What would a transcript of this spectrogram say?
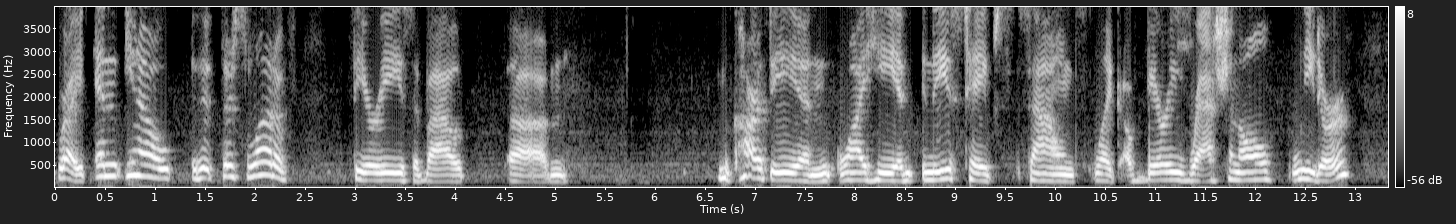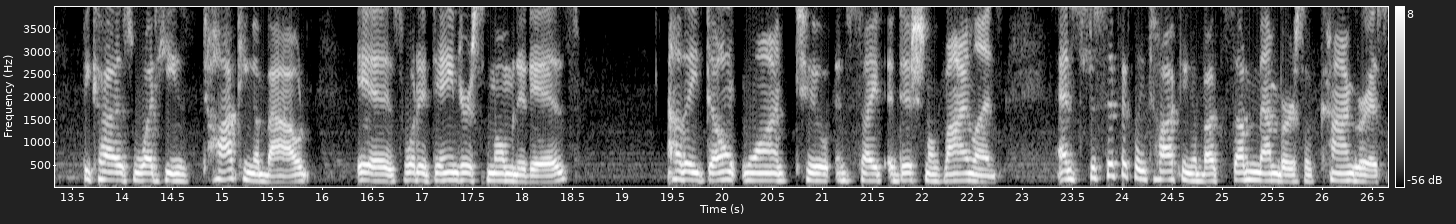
Right. And, you know, there's a lot of theories about um, McCarthy and why he, in, in these tapes, sounds like a very rational leader because what he's talking about is what a dangerous moment it is, how they don't want to incite additional violence, and specifically talking about some members of Congress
